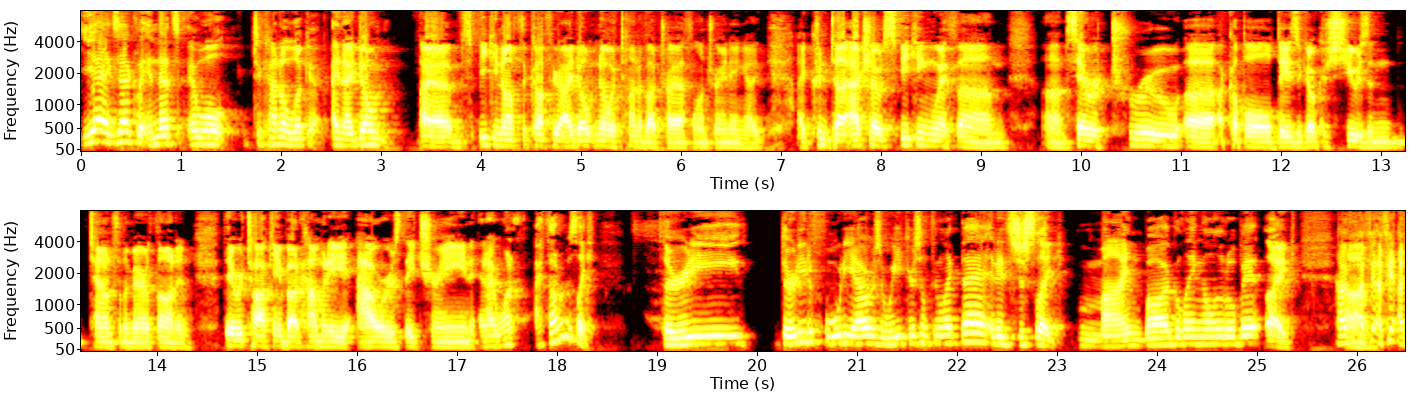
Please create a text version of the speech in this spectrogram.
Yeah, exactly, and that's well to kind of look at, and I don't I'm speaking off the cuff here. I don't know a ton about triathlon training. I, I couldn't tell. Actually, I was speaking with um, um, Sarah True uh, a couple days ago because she was in town for the marathon, and they were talking about how many hours they train. And I want, I thought it was like 30, 30 to 40 hours a week or something like that. And it's just like mind boggling a little bit. Like, um, I, I, I,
